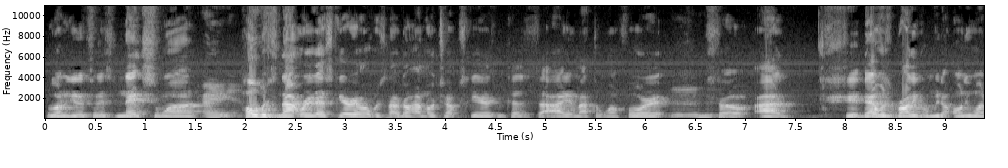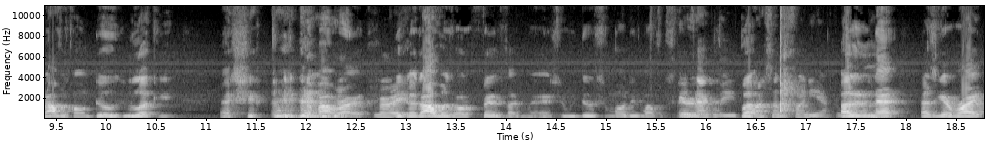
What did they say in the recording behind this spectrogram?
we're gonna get into this next one. And, Hope it's not really that scary. I hope it's not don't have no jump scares because I am not the one for it. mhm. So I shit, that was probably gonna be the only one I was gonna do. You lucky that shit didn't come out right. Right. Because I was on the fence like, man, should we do some more of these motherfuckers scary? Exactly. But Watch something funny after. other than that, let's get right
